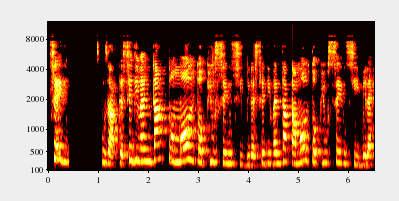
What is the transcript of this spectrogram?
Sei scusate, sei diventato molto più sensibile, sei diventata molto più sensibile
